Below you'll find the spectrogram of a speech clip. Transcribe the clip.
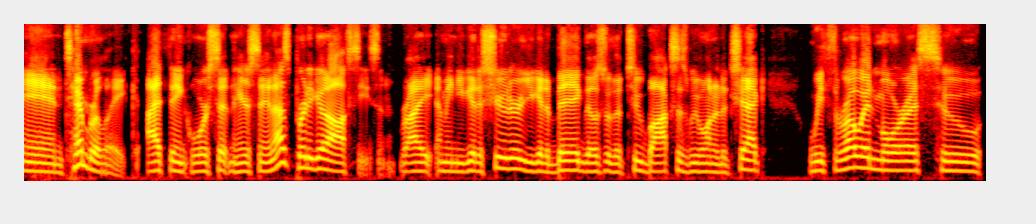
and Timberlake, I think we're sitting here saying that's pretty good offseason, right? I mean, you get a shooter, you get a big. Those are the two boxes we wanted to check. We throw in Morris, who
